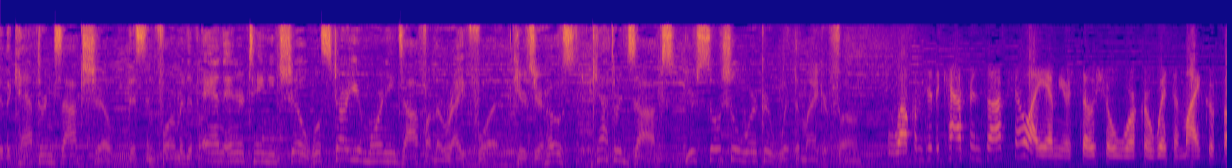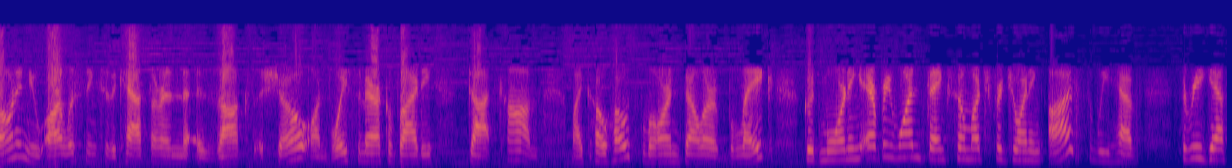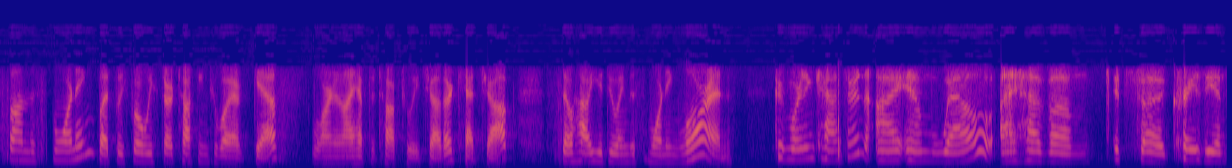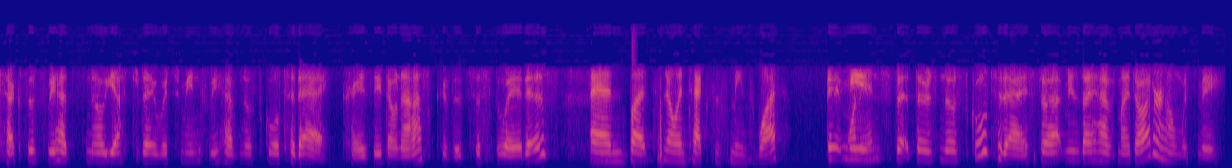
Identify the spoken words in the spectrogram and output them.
To the Kathryn Zox Show. This informative and entertaining show will start your mornings off on the right foot. Here's your host, Kathryn Zox, your social worker with the microphone. Welcome to the Kathryn Zox Show. I am your social worker with a microphone, and you are listening to the Kathryn Zox Show on VoiceAmericaVariety.com. My co-host, Lauren Beller Blake. Good morning, everyone. Thanks so much for joining us. We have three guests on this morning, but before we start talking to our guests, Lauren and I have to talk to each other, catch up. So how are you doing this morning, Lauren? Good morning, Kathryn. I am well. I have, um, it's uh, crazy in Texas. We had snow yesterday, which means we have no school today. Crazy, don't ask, because it's just the way it is. And, but snow in Texas means what? It One means inch? that there's no school today, so that means I have my daughter home with me.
